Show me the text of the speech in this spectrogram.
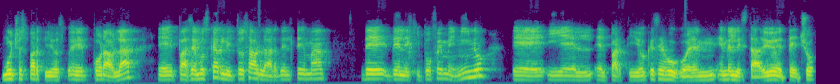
muchos partidos por hablar. pasemos, Carlitos, a hablar del tema del equipo femenino y el, partido que se jugó en, en, el estadio de techo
